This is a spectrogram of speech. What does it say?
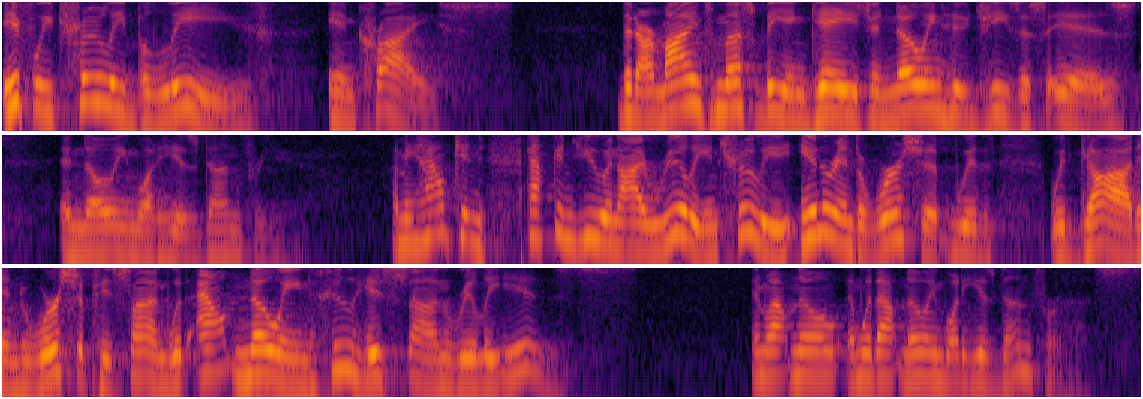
if we truly believe in Christ, then our minds must be engaged in knowing who Jesus is and knowing what He has done for you. I mean, how can, how can you and I really and truly enter into worship with, with God and worship His Son without knowing who His Son really is? And without, know, and without knowing what He has done for us.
